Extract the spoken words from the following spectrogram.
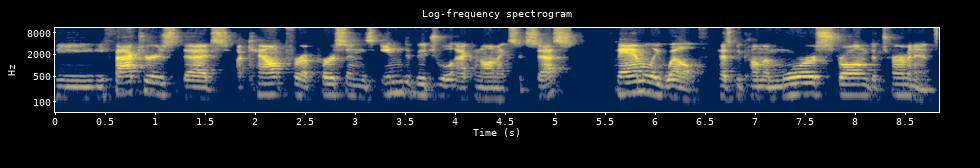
the, the factors that account for a person's individual economic success, family wealth has become a more strong determinant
